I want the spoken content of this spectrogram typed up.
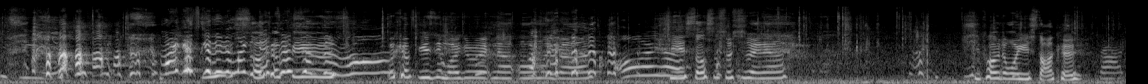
Margaret's gonna be like, so this confused. wrong. We're confusing Margaret right now. Oh my god. Oh my She is so suspicious right now. She probably don't want you to stalk her. god.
